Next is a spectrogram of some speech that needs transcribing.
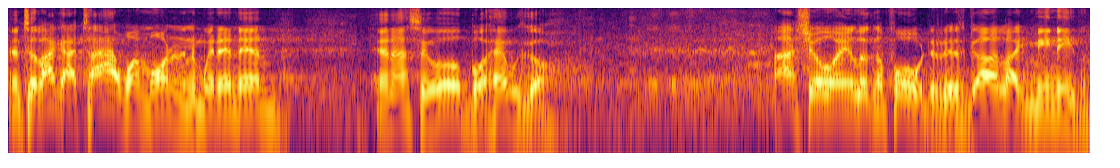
Until I got tired one morning and went in there and, and I said, Oh boy, here we go. I sure ain't looking forward to this. God, like me neither.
